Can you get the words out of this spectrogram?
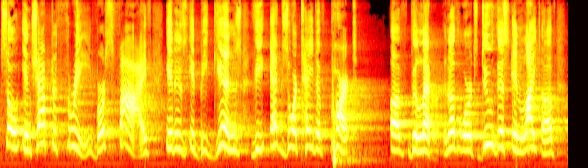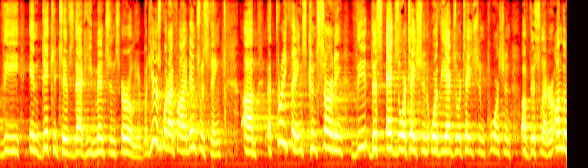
So in chapter 3, verse 5, it is it begins the exhortative part of the letter. In other words, do this in light of the indicatives that he mentions earlier. But here's what I find interesting um, uh, three things concerning the, this exhortation or the exhortation portion of this letter. On the,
